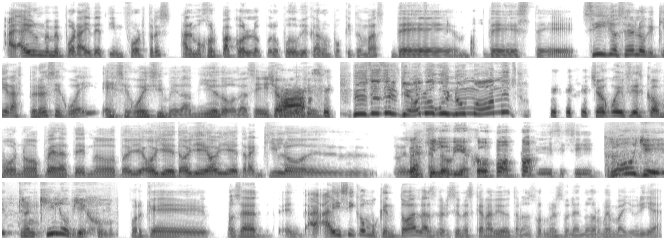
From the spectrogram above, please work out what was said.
hay, hay un meme por ahí de Team Fortress. A lo mejor Paco lo, lo puede ubicar un poquito más. De, de este. Sí, yo sé lo que quieras, pero ese güey, ese güey sí me da miedo. O sea, sí, Shockwave, Ah, sí es- sí. ¡Ese es el diablo, güey! ¡No mames! Shockwave sí es como, no, espérate, no, oye, oye, oye, oye, tranquilo. relájate". Tranquilo, viejo. Sí, sí, sí. Oye, tranquilo, viejo. Porque, o sea, en- a- ahí sí como que en todas las versiones que han habido de Transformers, una enorme mayoría,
